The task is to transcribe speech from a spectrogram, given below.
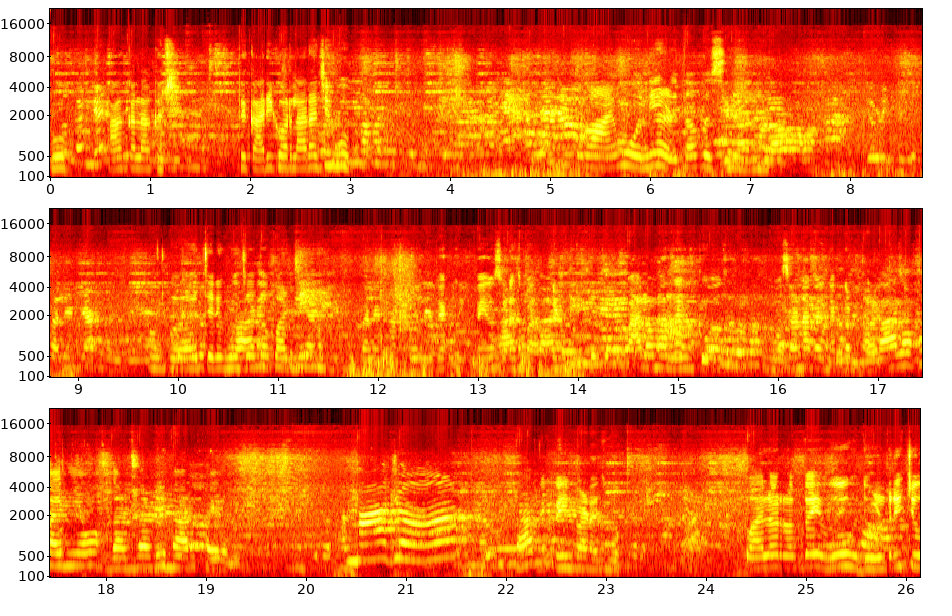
वो आ कला कच ते कारीकोर लारा जी वो आयो मोनी हड़ता नहीं અત્યારે ગુજરાતો પાલો રબદાઈ વો ધોલરી ચુ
